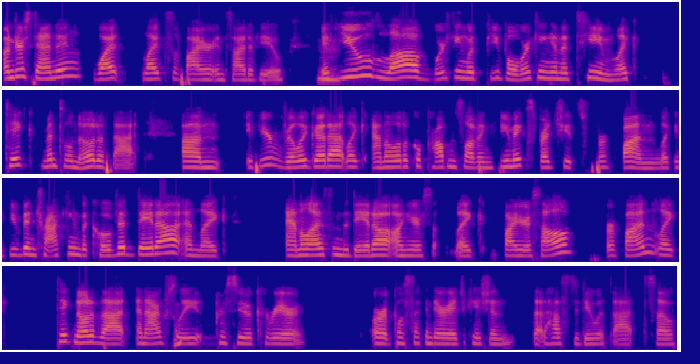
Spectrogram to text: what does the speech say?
understanding what lights the fire inside of you. Mm. If hmm. you love working with people, working in a team, like take mental note of that. Um, if you're really good at like analytical problem solving, if you make spreadsheets for fun, like if you've been tracking the COVID data and like analyzing the data on your like by yourself for fun, like take note of that and actually mm-hmm. pursue a career or a post-secondary education that has to do with that. So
